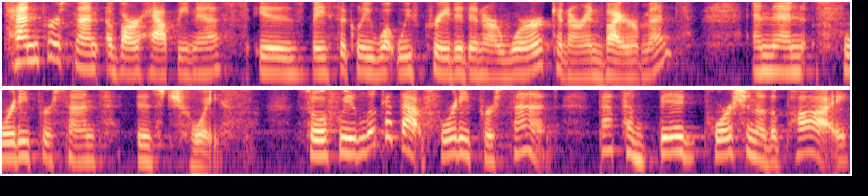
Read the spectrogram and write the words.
10% of our happiness is basically what we've created in our work and our environment, and then 40% is choice. So if we look at that 40%, that's a big portion of the pie,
